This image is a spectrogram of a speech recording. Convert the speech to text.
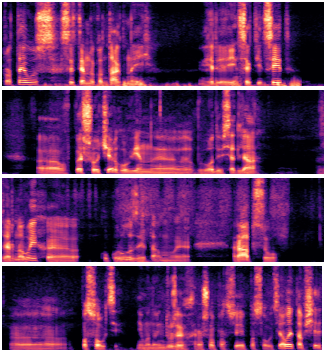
Протеус системно-контактний інсектицид. Е, В першу чергу він е, виводився для зернових кукурузи, там, рапсу, по совці. Іменно він дуже хорошо працює по совці. Але там ще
